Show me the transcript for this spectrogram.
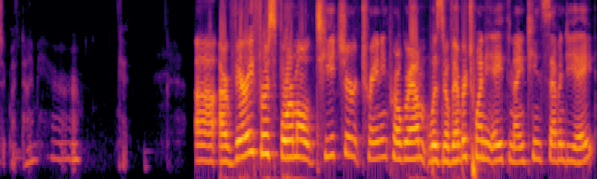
Check my time here. Okay. Uh, our very first formal teacher training program was November 28th, 1978.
